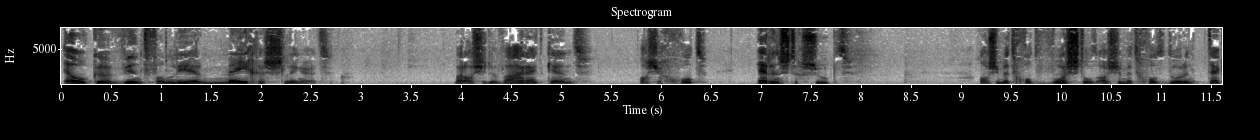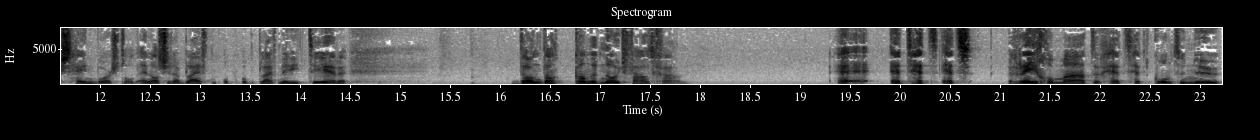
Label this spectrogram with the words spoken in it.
elke wind van leer meegeslingerd. Maar als je de waarheid kent, als je God ernstig zoekt, als je met God worstelt, als je met God door een tekst heen worstelt en als je daar blijft, op, op blijft mediteren, dan, dan kan het nooit fout gaan. Het, het, het, regelmatig, het, het continu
